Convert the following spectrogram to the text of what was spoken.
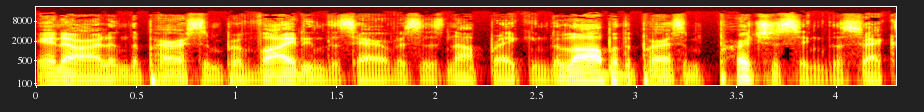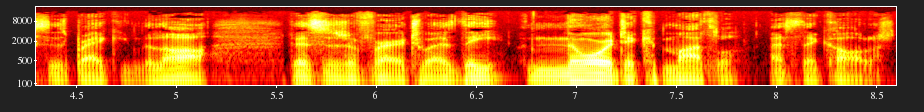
in Ireland, the person providing the service is not breaking the law, but the person purchasing the sex is breaking the law. This is referred to as the Nordic model, as they call it.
